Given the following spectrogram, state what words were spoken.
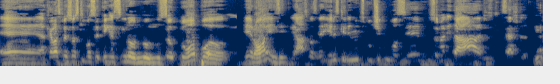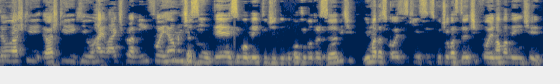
é, aquelas pessoas que você tem assim no, no, no seu topo, heróis, entre aspas, né, e eles querendo discutir com você funcionalidades, o que você acha. Então eu acho que, eu acho que, que o highlight para mim foi realmente assim, ter esse momento de, do Contributor Summit, e uma das coisas que se discutiu bastante foi, novamente,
